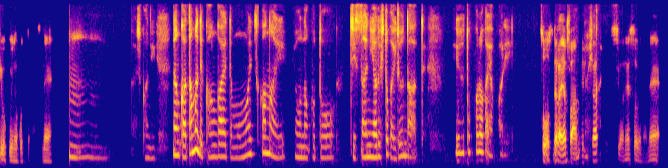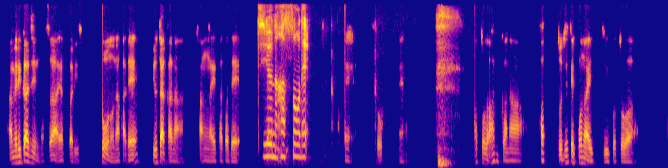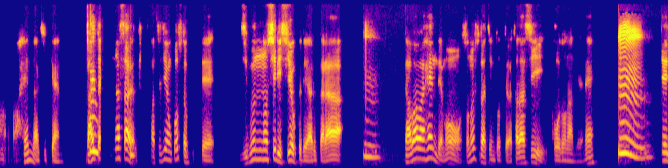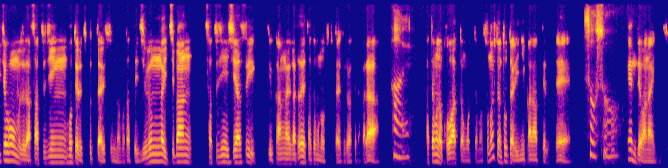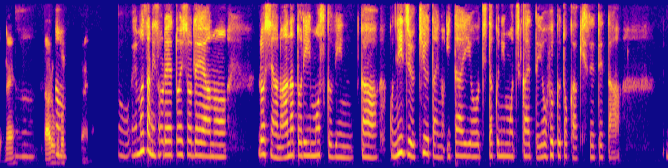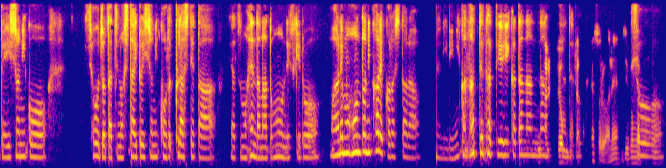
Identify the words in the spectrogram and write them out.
記憶に残ってますね。うん。確かに。なんか頭で考えても思いつかないようなことを実際にやる人がいるんだっていうところがやっぱり。そうです。だからやっぱアメリカですよね、そういうのね。アメリカ人のさ、やっぱり党の中で豊かな考え方で、自由な発想で。あとあるかな、パッと出てこないっていうことは、あまあ、変な事件。大体みんなさ、殺人を起こすときって、自分の私利私欲でやるから、うん。側は変でも、その人たちにとっては正しい行動なんだよね。うん。H. ホームズが殺人ホテル作ったりするのも、だって自分が一番殺人しやすいっていう考え方で建物を作ったりするわけだから、はい。建物怖って思っても、その人にとっては理にかなってるんで、そうそ変ではないんですよねう。。うん。なるほど、うんみたいな。そうえまさにそれと一緒で、あの、ロシアのアナトリー・モスクビンがこう29体の遺体を自宅に持ち帰って洋服とか着せてた。で、一緒にこう、少女たちの死体と一緒にこる暮らしてたやつも変だなと思うんですけど、まあ、あれも本当に彼からしたら、何理にかなってたっていう言い方なんななんだろね、それはね、自う。分が。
